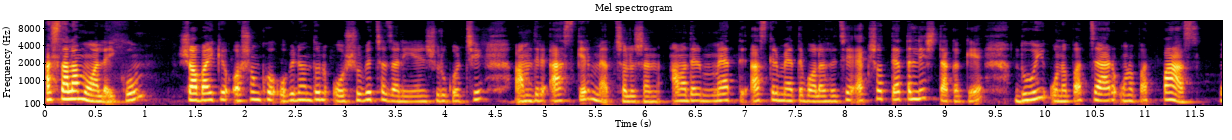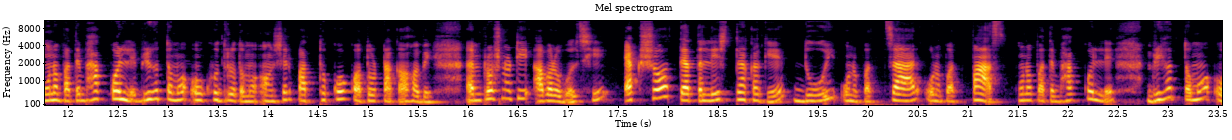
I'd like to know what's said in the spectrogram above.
আসসালামু আলাইকুম। সবাইকে অসংখ্য অভিনন্দন ও শুভেচ্ছা জানিয়ে শুরু করছি আমাদের আজকের ম্যাথ সলিউশন। আমাদের ম্যাথ, আজকের ম্যাথে বলা হয়েছে একশো তেতাল্লিশ টাকাকে দুই অনুপাত চার অনুপাত পাঁচ। অনুপাতে ভাগ করলে বৃহত্তম ও ক্ষুদ্রতম অংশের পার্থক্য কত টাকা হবে? আমি প্রশ্নটি আবারও বলছি, একশো তেতাল্লিশ টাকাকে দুই অনুপাত চার অনুপাত পাঁচ অনুপাতে ভাগ করলে বৃহত্তম ও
